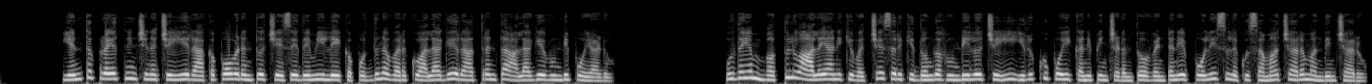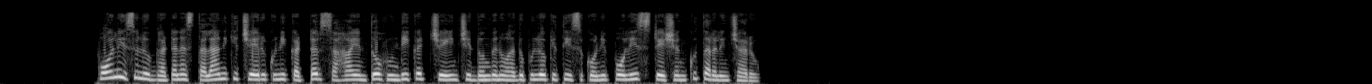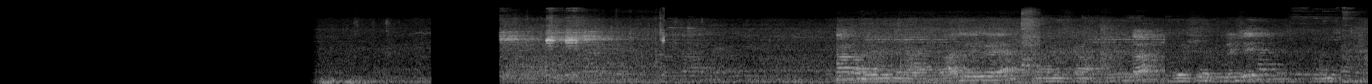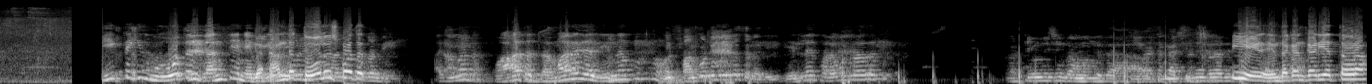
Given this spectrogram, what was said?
ఎంత ప్రయత్నించిన చెయ్యి రాకపోవడంతో చేసేదేమీ లేక పొద్దున వరకు అలాగే రాత్రంతా అలాగే ఉండిపోయాడు. ఉదయం భక్తులు ఆలయానికి వచ్చేసరికి దొంగ హుండీలో చెయ్యి ఇరుక్కుపోయి కనిపించడంతో వెంటనే పోలీసులకు సమాచారం అందించారు. పోలీసులు ఘటన స్థలానికి చేరుకుని కట్టర్ సహాయంతో హుండీ కట్ చేయించి దొంగను అదుపులోకి తీసుకొని పోలీస్ స్టేషన్కు తరలించారు. పోతుంది అంతేనే అంత తోలుసిపోతుంది అది పాత జమానే అది. ఏందనుకుంటున్నావు ఎంతకని కడి చేస్తావురా?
